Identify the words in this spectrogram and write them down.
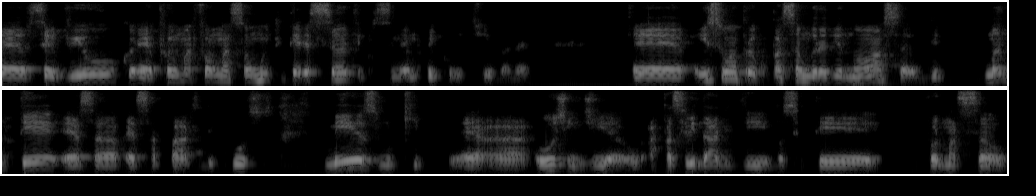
é, é, foi uma formação muito interessante para o cinema em Curitiba. Né? É, isso é uma preocupação grande nossa, de manter essa, essa parte de cursos, mesmo que é, hoje em dia a facilidade de você ter formação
